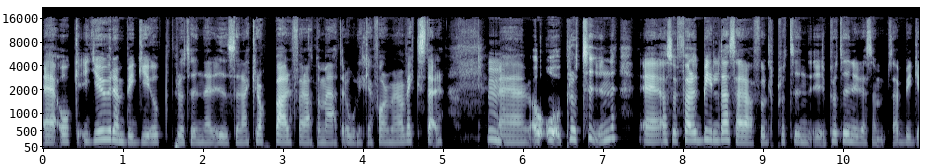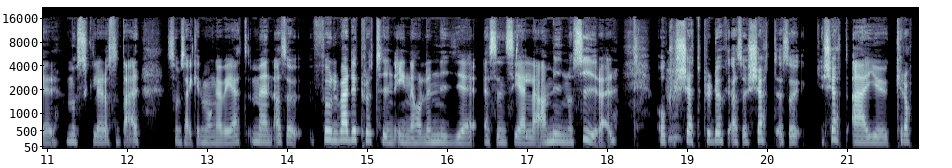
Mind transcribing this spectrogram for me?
Eh, och djuren bygger ju upp proteiner i sina kroppar för att de äter olika former av växter. Mm. Eh, och, och, protein, eh, alltså för att bilda så här fullt protein, protein är det som så bygger muskler och sånt där, som säkert många vet. Men alltså fullvärdig protein innehåller nio essentiella aminosyror. Och mm. köttprodukt, alltså kött, alltså kött är ju kropp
